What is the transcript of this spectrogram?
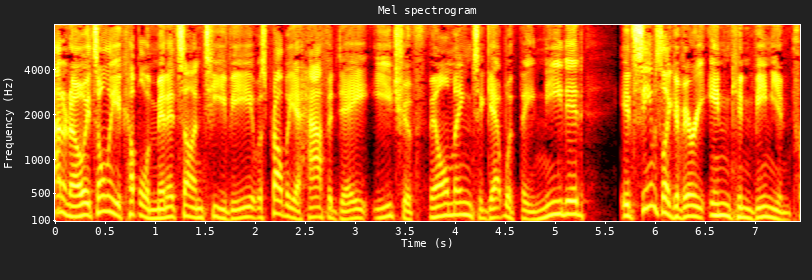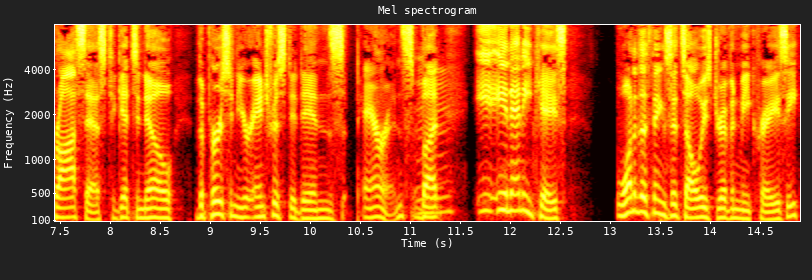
I don't know, it's only a couple of minutes on TV. It was probably a half a day each of filming to get what they needed. It seems like a very inconvenient process to get to know the person you're interested in's parents. Mm-hmm. But in any case, one of the things that's always driven me crazy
